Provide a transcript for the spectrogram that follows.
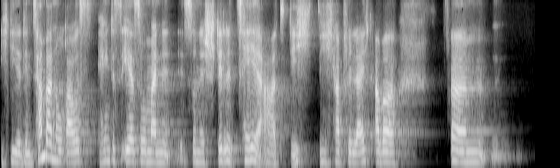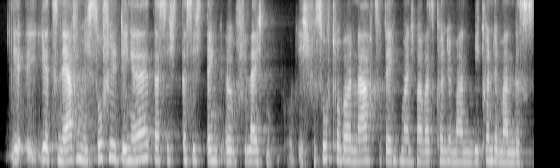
hier den Zambano raus, hängt es eher so meine so eine stille zähe Art, die ich, die ich habe vielleicht. Aber ähm, jetzt nerven mich so viele Dinge, dass ich dass ich denke, äh, vielleicht ich versuche drüber nachzudenken manchmal, was könnte man, wie könnte man das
